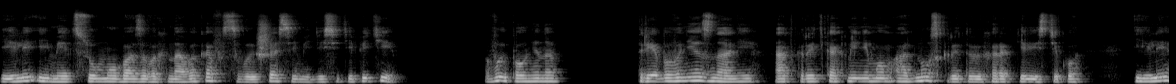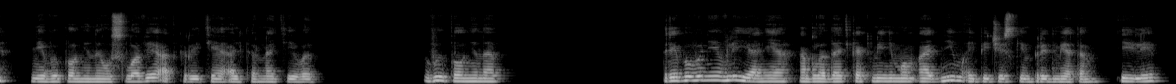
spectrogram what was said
Или иметь сумму базовых навыков свыше 75. Выполнено. Требование знаний – открыть как минимум одну скрытую характеристику или невыполнены условия открытия альтернативы. Выполнено. Требование влияния – обладать как минимум одним эпическим предметом или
